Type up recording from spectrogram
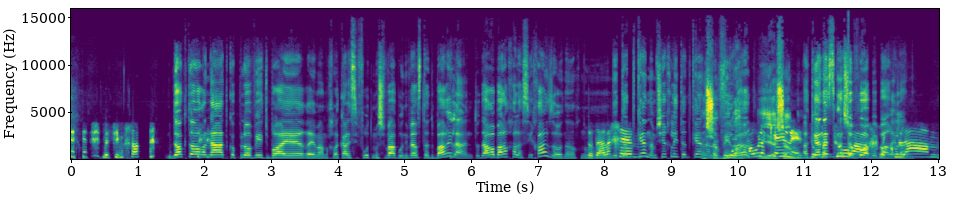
בשמחה. דוקטור ענת קופלוביץ' ברייר אה, מהמחלקה לספרות משווה באוניברסיטת בר אילן, תודה רבה לך על השיחה הזאת. אנחנו תודה לכם. נתעדכן, נמשיך להתעדכן על הפעילויות. השבוע יהיה שם. הכנס השבוע בבר אילן. לכולם.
